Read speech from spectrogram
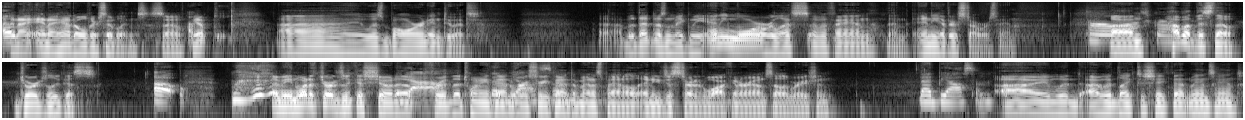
and I and I had older siblings, so yep. I was born into it. Uh, but that doesn't make me any more or less of a fan than any other Star Wars fan. Oh, Um, how about this though, George Lucas? Oh, I mean, what if George Lucas showed up Yeah, for the 20th that'd be anniversary awesome. Phantom Menace panel and he just started walking around celebration? that'd be awesome. I would, I would like to shake that man's hand.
